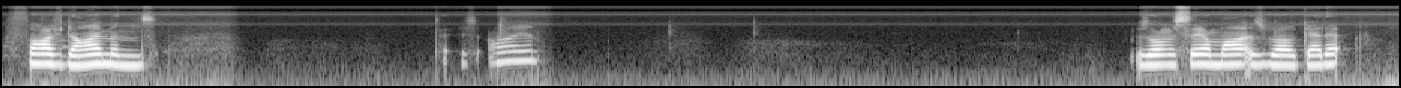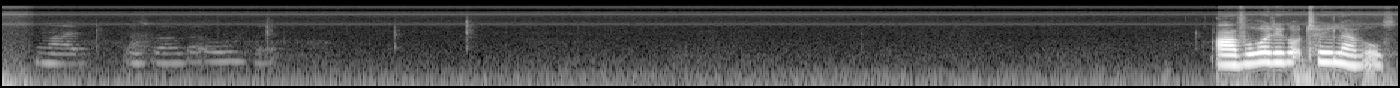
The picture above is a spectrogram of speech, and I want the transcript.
Five diamonds. Take this iron. Because honestly, I might as well get it. I've already got two levels.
